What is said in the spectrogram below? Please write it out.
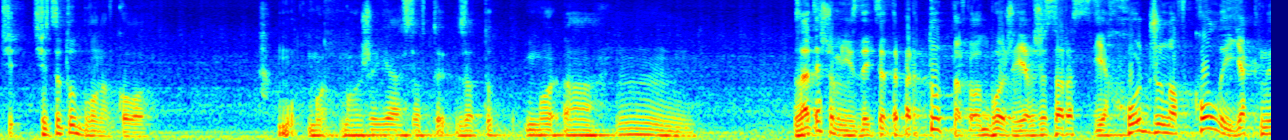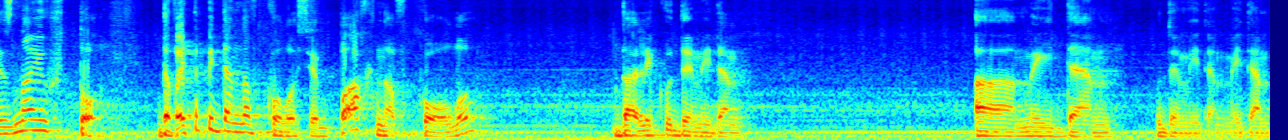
Чи, чи це тут було навколо? М- може я завто. завто. Знаєте, що мені здається, тепер тут навколо. Боже, я вже зараз я ходжу навколо, як не знаю хто. Давайте підемо навколо. Ось бах навколо. Далі куди ми йдемо? А, ми йдемо. Куди ми йдемо? Ми йдемо.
